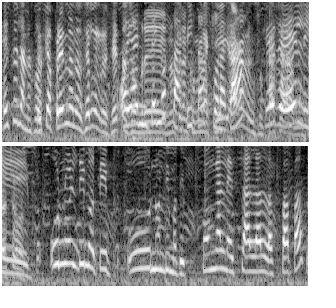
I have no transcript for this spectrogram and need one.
Esta es la mejor. Es que aprendan a hacer las recetas, Oigan, hombre. tengo no quieran papitas comer aquí. por acá. Háganlo en su ¡Qué casa, deli! muchachos. Un último tip, un último tip. Pónganle sal a las papas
